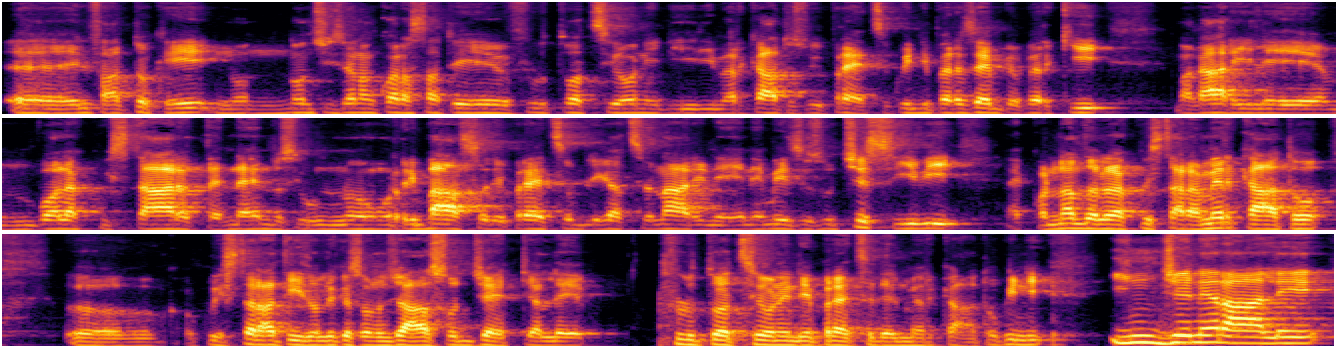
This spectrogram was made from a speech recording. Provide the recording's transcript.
eh, il fatto che non, non, ci siano ancora state fluttuazioni di, di, mercato sui prezzi. Quindi, per esempio, per chi magari le mm, vuole acquistare attendendosi un, un ribasso dei prezzi obbligazionari nei, nei, mesi successivi, ecco, andandole ad acquistare a mercato, eh, acquisterà titoli che sono già soggetti alle fluttuazioni dei prezzi del mercato. Quindi, in generale,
